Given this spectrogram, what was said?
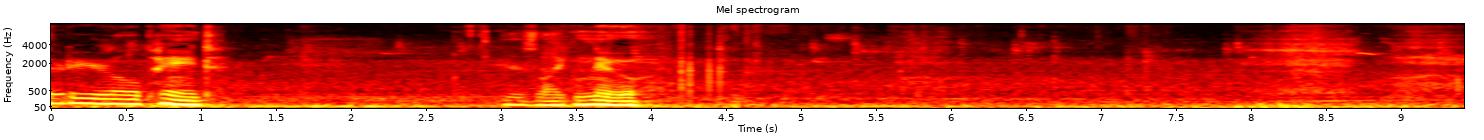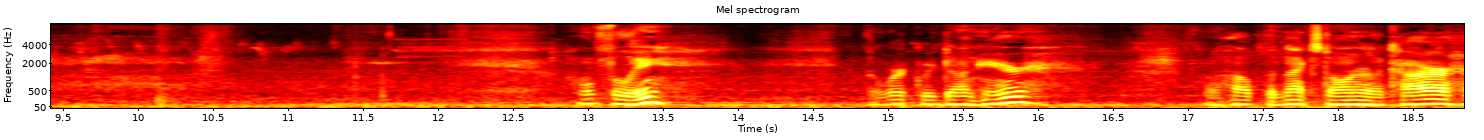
30 year old paint is like new. Hopefully, the work we've done here will help the next owner of the car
